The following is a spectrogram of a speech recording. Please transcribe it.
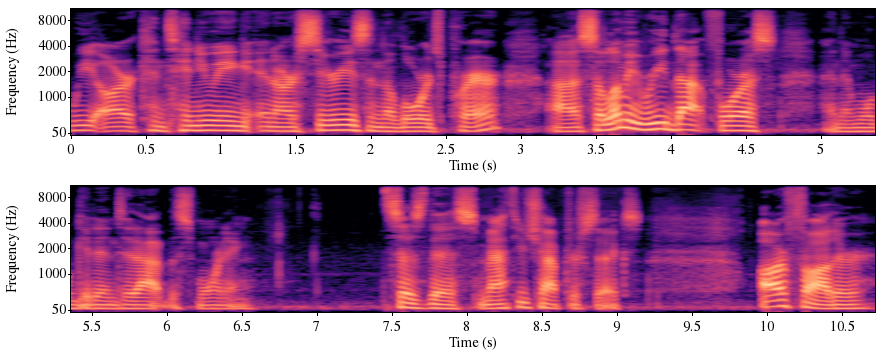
We are continuing in our series in the Lord's Prayer. Uh, so let me read that for us, and then we'll get into that this morning. It says this Matthew chapter 6 Our Father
